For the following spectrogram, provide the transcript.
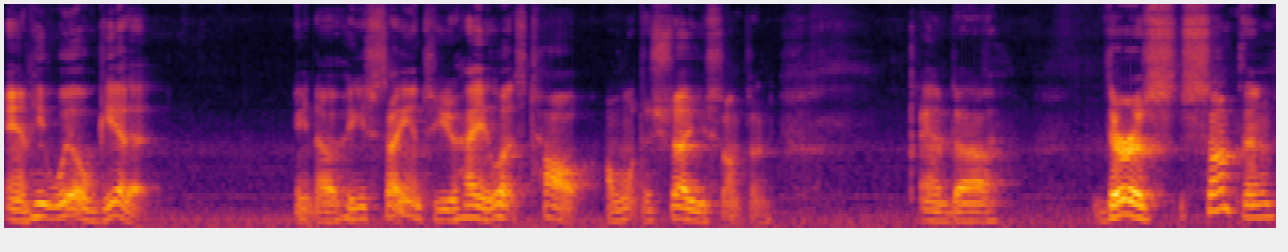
and He will get it. You know, He's saying to you, "Hey, let's talk. I want to show you something." And uh, there is something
